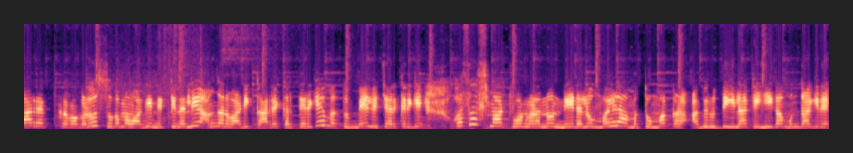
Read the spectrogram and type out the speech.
ಕಾರ್ಯಕ್ರಮಗಳು ಸುಗಮವಾಗಿ ನಿಟ್ಟಿನಲ್ಲಿ ಅಂಗನವಾಡಿ ಕಾರ್ಯಕರ್ತೆಯರಿಗೆ ಮತ್ತು ಮೇಲ್ವಿಚಾರಕರಿಗೆ ಹೊಸ ಸ್ಮಾರ್ಟ್ ಫೋನ್ಗಳನ್ನು ನೀಡಲು ಮಹಿಳಾ ಮತ್ತು ಮಕ್ಕಳ ಅಭಿವೃದ್ಧಿ ಇಲಾಖೆ ಈಗ ಮುಂದಾಗಿದೆ.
